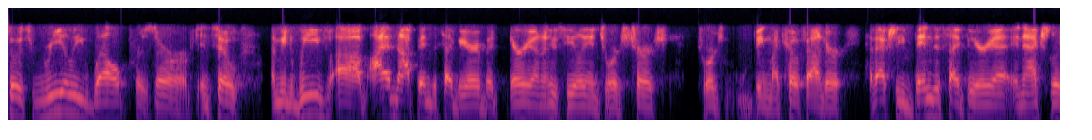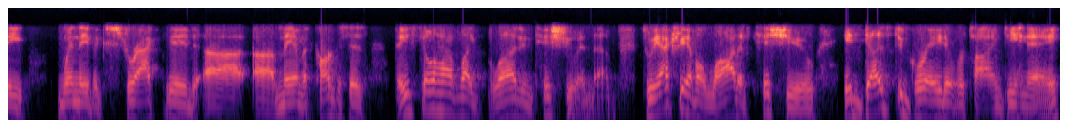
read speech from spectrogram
So it's really well preserved. And so, I mean, we've, um, I have not been to Siberia, but Ariana Husili and George Church, George being my co founder, have actually been to Siberia and actually, when they've extracted uh, uh, mammoth carcasses, they still have like blood and tissue in them. So we actually have a lot of tissue. It does degrade over time, DNA,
